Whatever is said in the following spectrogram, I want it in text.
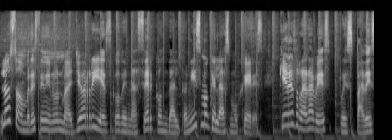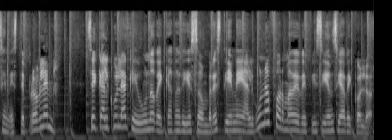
Los hombres tienen un mayor riesgo de nacer con daltonismo que las mujeres, quienes rara vez pues padecen este problema. Se calcula que uno de cada 10 hombres tiene alguna forma de deficiencia de color.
